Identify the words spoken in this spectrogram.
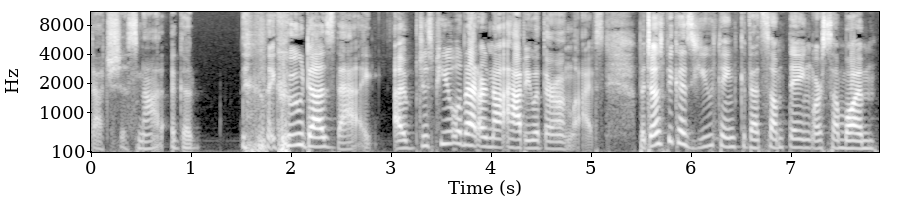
that's just not a good like who does that like just people that are not happy with their own lives but just because you think that something or someone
